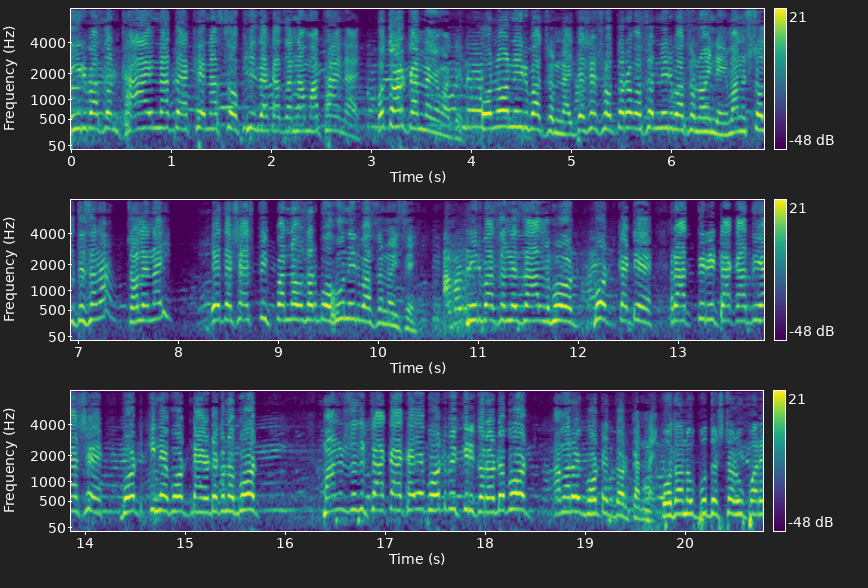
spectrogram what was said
নির্বাচন খায় না, দেখে না দেখা যায় না, মাথায় নাই। ও দরকার নাই আমাদের। নির্বাচন নাই। দেশে সতেরো বছর নির্বাচন হয় নাই। মানুষ চলতেছে না? চলে নাই? বহু নির্বাচন হয়েছে নির্বাচনে জাল, ভোট ভোট কাটে, রাত্রি টাকা দিয়ে আসে, ভোট কিনে, ভোট নাই ওটা কোনো ভোট? মানুষ যদি টাকা খাইয়ে ভোট বিক্রি করে, ওটা ভোট? আমার ওই ভোটের দরকার নাই। প্রধান উপদেষ্টার উপরে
